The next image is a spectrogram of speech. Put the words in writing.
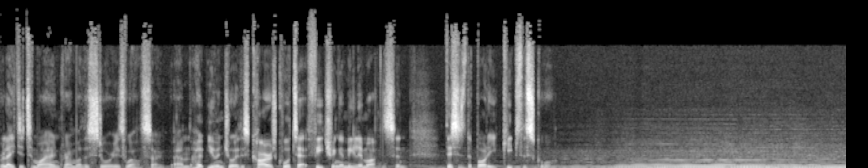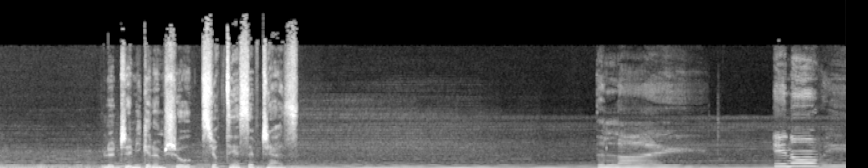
related to my own grandmother's story as well. So um, I hope you enjoy this. Kairos Quartet featuring Emilia Martensson. This is The Body Keeps the Score. Le Jamie Cullum Show sur TSF Jazz. the light in Arena's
